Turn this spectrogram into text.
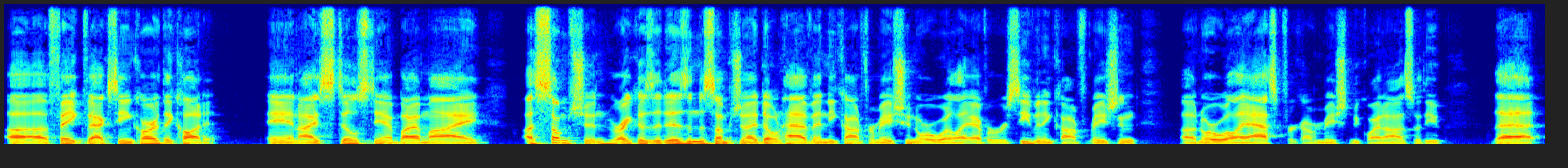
a fake vaccine card, they caught it and I still stand by my assumption, right? Because it is an assumption. I don't have any confirmation, nor will I ever receive any confirmation, uh, nor will I ask for confirmation. To be quite honest with you, that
